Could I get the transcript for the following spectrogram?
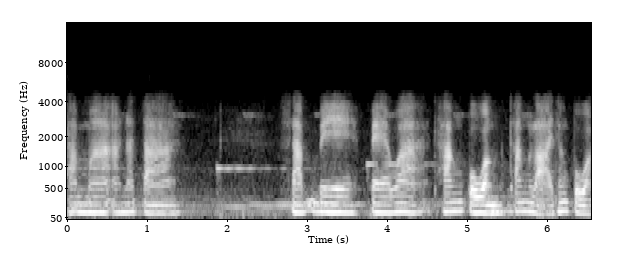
ธรรมาอนัตตา สัพเบ แปลว่า ทั้งปวง ทั้งหลายทั้งปวง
